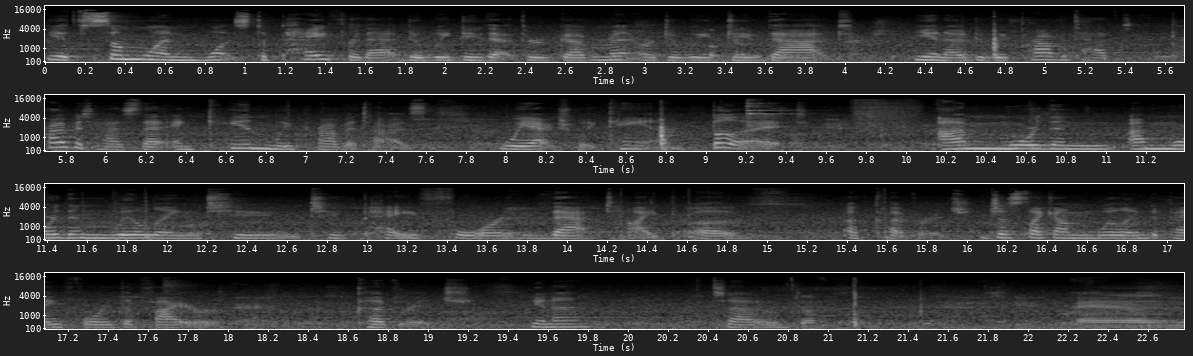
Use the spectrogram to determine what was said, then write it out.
if someone wants to pay for that, do we do that through government or do we do that, you know, do we privatize privatize that? And can we privatize? We actually can, but I'm more than I'm more than willing to to pay for that type of of coverage, just like I'm willing to pay for the fire coverage. You know, so And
